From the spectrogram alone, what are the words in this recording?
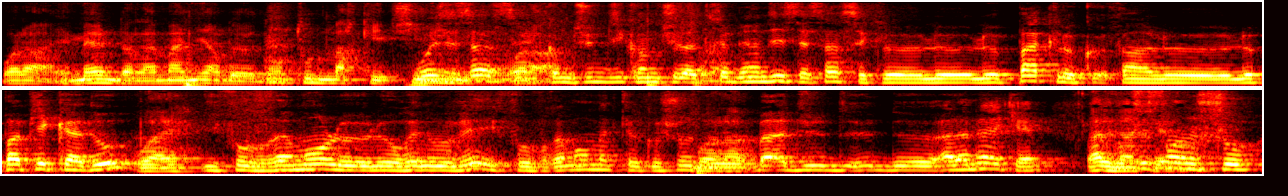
Voilà, et même dans la manière de, dans tout le marketing. Oui, c'est ça. voilà. Comme tu dis, comme tu l'as très bien dit, c'est ça. C'est que le, le, le pack, le, enfin le, le papier cadeau, Ouais. il faut vraiment le, rénover. Il faut vraiment mettre quelque chose de, bah, du- de, de- à l'américaine. À Il faut que ce soit un show.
